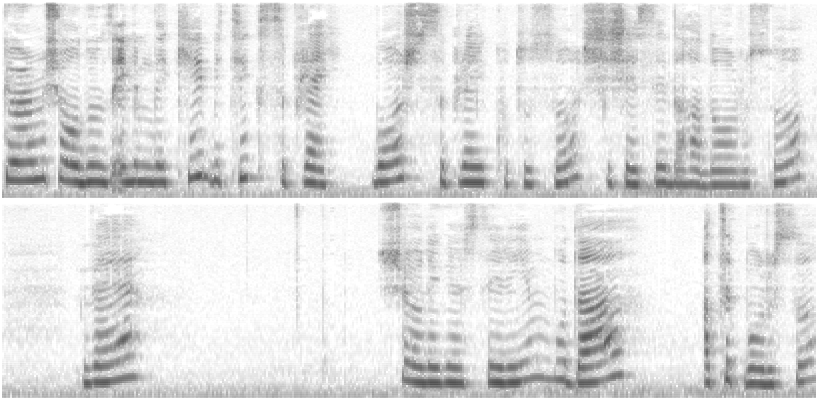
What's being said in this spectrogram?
görmüş olduğunuz elimdeki bitik sprey. Boş sprey kutusu. Şişesi daha doğrusu. Ve şöyle göstereyim. Bu da atık borusu.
